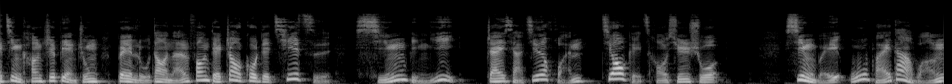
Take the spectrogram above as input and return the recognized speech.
靖康之变中被掳到南方的赵构的妻子邢秉义摘下金环交给曹勋说：“幸为吴白大王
